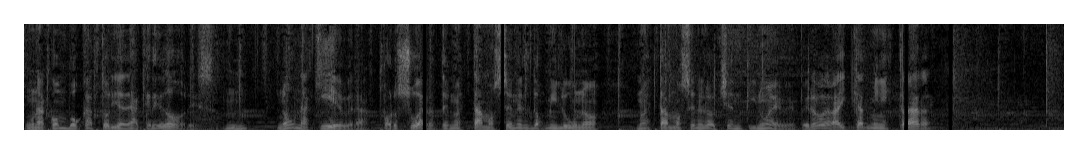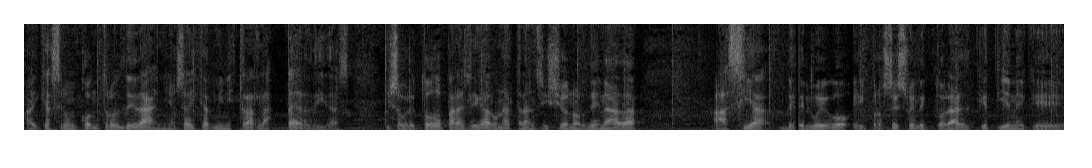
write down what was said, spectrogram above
una convocatoria de acreedores no una quiebra, por suerte, no estamos en el 2001, no estamos en el 89, pero hay que administrar, hay que hacer un control de daños, hay que administrar las pérdidas. Y sobre todo para llegar a una transición ordenada hacia, desde luego, el proceso electoral que tiene que,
